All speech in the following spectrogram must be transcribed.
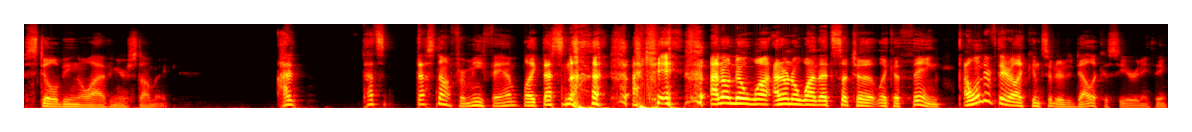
still being alive in your stomach. I that's that's not for me, fam. Like that's not I can't I don't know why I don't know why that's such a like a thing. I wonder if they're like considered a delicacy or anything.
